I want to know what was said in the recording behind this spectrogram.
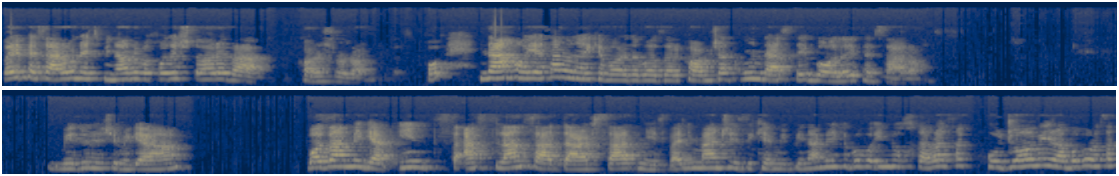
ولی پسر اون اطمینان رو به خودش داره و کارش رو راه میندازه. خب نهایتا اونایی که وارد بازار کار میشن اون دسته بالای پسراست می‌دونی چی میگم؟ بازم میگم این اصلا صد درصد نیست. ولی من چیزی که می‌بینم اینه که بابا این دخترها اصلا کجا میرن؟ بابا مثلا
